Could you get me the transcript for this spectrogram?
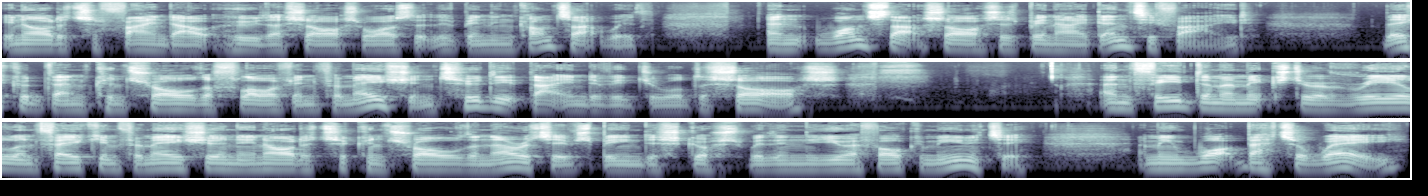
in order to find out who their source was that they've been in contact with. And once that source has been identified, they could then control the flow of information to the, that individual, the source, and feed them a mixture of real and fake information in order to control the narratives being discussed within the UFO community. I mean, what better way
